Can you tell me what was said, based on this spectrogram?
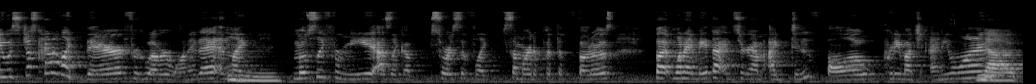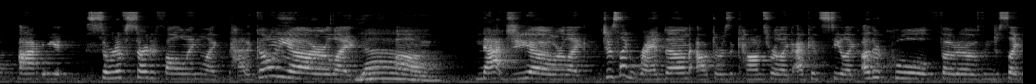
it was just kind of like there for whoever wanted it and like Mhm. mostly for me as like a source of like somewhere to put the photos. But when I made that Instagram, I didn't follow pretty much anyone. yeah, I sort of started following like Patagonia or like yeah. um, Nat Geo or like just like random outdoors accounts where like I could see like other cool photos and just like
